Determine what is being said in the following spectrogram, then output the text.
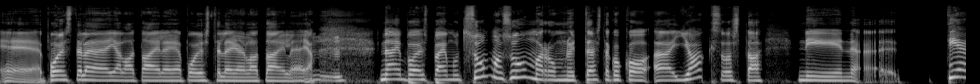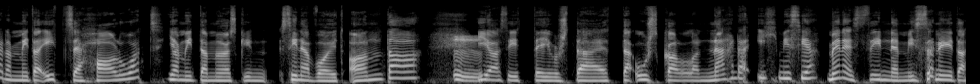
ee, poistelee ja latailee ja poistelee ja latailee ja Mm. näin poispäin. Mutta summa summarum nyt tästä koko ää, jaksosta, niin ää, tiedä mitä itse haluat ja mitä myöskin sinä voit antaa. Mm. Ja sitten just tämä, että uskalla nähdä ihmisiä. Mene sinne, missä niitä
